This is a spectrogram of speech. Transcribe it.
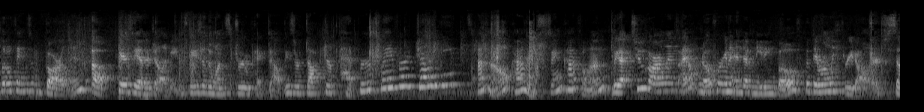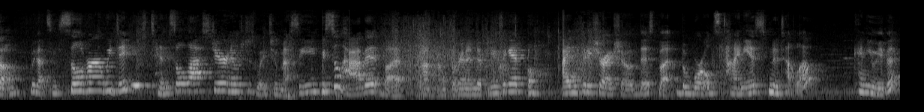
little things of garland. Oh, here's the other jelly beans. These are the ones Drew picked out. These are Dr. Pepper flavored jelly beans. I don't know, kind of interesting, kind of fun. We got two garlands. I don't know if we're gonna end up needing both, but they were only $3. So we got some silver. We did use tinsel last year and it was just way too messy. We still have it, but I don't know if we're gonna end up using it. Oh, I'm pretty sure I showed this, but the world's tiniest Nutella. Can you even?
